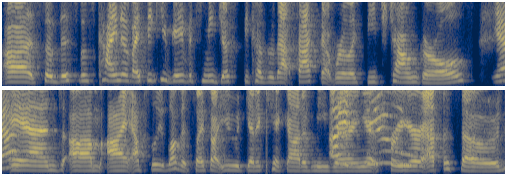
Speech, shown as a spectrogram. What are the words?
Uh, so this was kind of, I think you gave it to me just because of that fact that we're like beach town girls. Yeah. And um, I absolutely love it. So I thought you would get a kick out of me wearing it for your episode.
